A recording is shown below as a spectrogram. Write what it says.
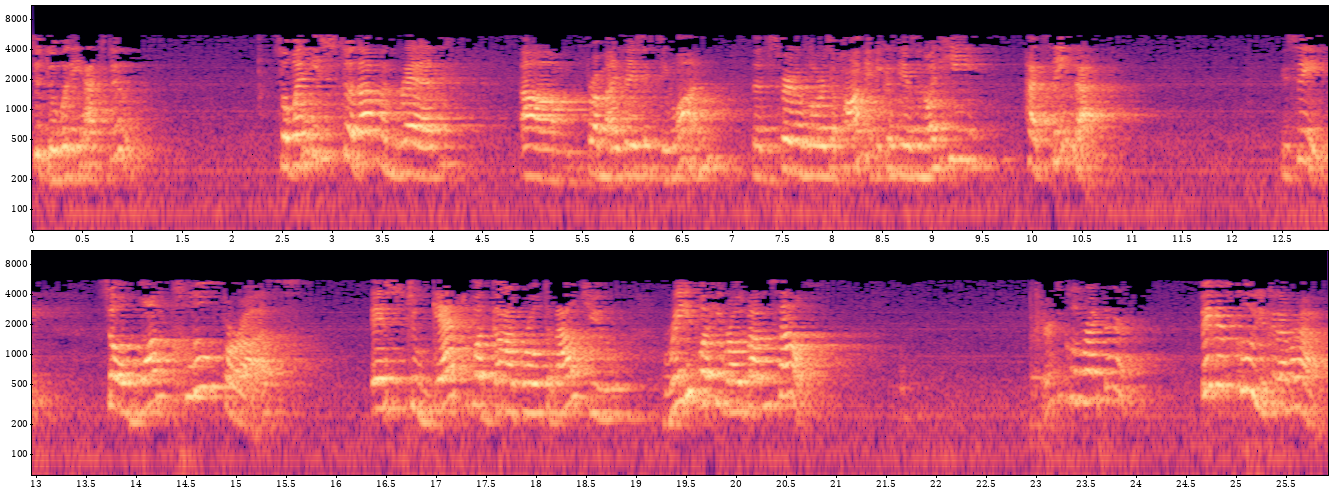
to do what he had to do. So when he stood up and read um, from Isaiah 61, that the Spirit of the Lord is upon me because he has anointed, he had seen that. You see? So one clue for us is to get what God wrote about you, read what he wrote about himself. There's a clue right there. Biggest clue you could ever have.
